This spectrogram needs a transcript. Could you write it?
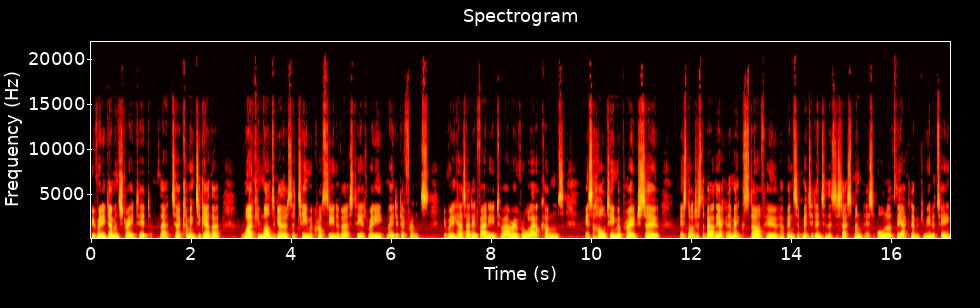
we've really demonstrated that uh, coming together working well together as a team across the university has really made a difference. It really has added value to our overall outcomes. It's a whole team approach, so it's not just about the academic staff who have been submitted into this assessment, it's all of the academic community,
